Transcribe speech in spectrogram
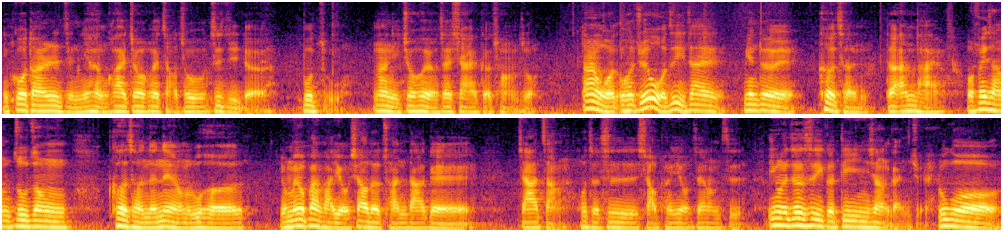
你过段日子，你很快就会找出自己的不足，那你就会有在下一个创作。当然，我我觉得我自己在面对课程的安排，我非常注重课程的内容如何有没有办法有效的传达给家长或者是小朋友这样子，因为这是一个第一印象的感觉。如果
